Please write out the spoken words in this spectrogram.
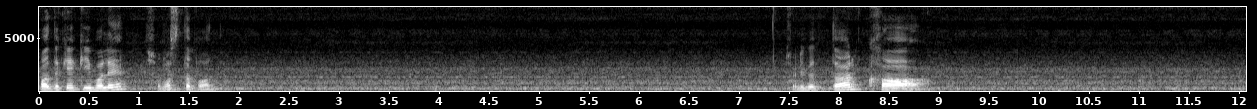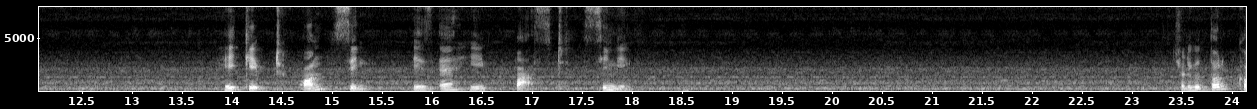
পদকে কি বলে? সমস্ত পদ। সঠিক খ। হি kept on sing. Is a he past singing. সঠিক উত্তর ক।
